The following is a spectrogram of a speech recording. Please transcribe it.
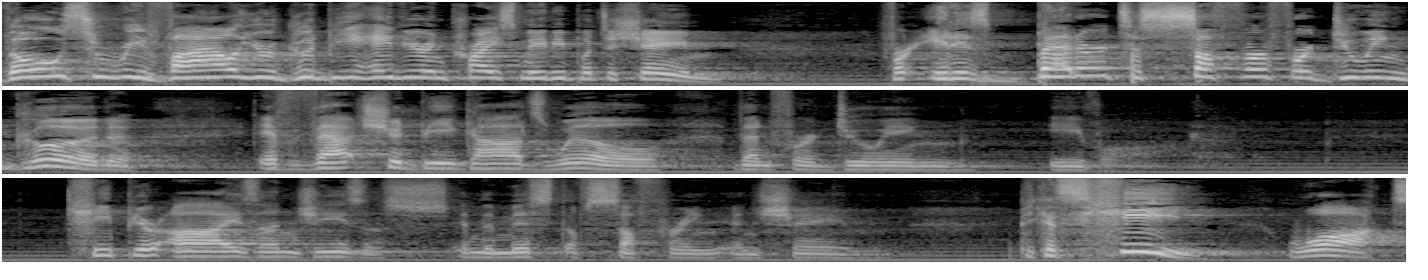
those who revile your good behavior in Christ may be put to shame. For it is better to suffer for doing good, if that should be God's will, than for doing evil. Keep your eyes on Jesus in the midst of suffering and shame. Because he walked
